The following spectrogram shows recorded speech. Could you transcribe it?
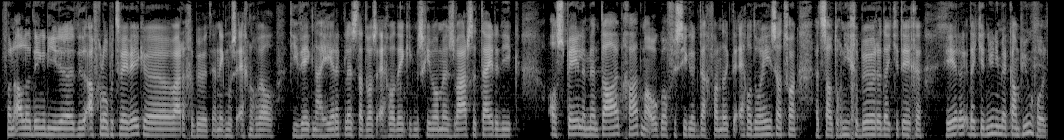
van alle dingen die de, de afgelopen twee weken waren gebeurd. En ik moest echt nog wel die week naar Heracles, dat was echt wel, denk ik, misschien wel mijn zwaarste tijden die ik als speler mentaal heb gehad, maar ook wel fysiek. Dat ik dacht van, dat ik er echt wel doorheen zat van... het zou toch niet gebeuren dat je tegen heren, dat je nu niet meer kampioen wordt.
